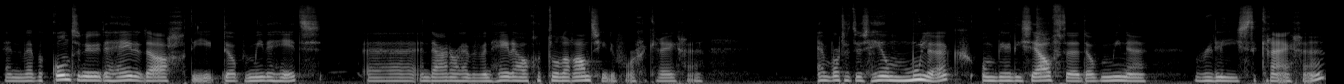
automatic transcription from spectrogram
En we hebben continu de hele dag die dopamine-hits. eh, en daardoor hebben we een hele hoge tolerantie ervoor gekregen. En wordt het dus heel moeilijk om weer diezelfde dopamine-release te krijgen.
